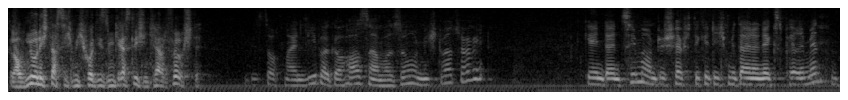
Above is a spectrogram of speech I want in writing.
Glaub nur nicht, dass ich mich vor diesem grässlichen Kerl fürchte. Du bist doch mein lieber, gehorsamer Sohn, nicht wahr, Sören? Geh in dein Zimmer und beschäftige dich mit deinen Experimenten.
